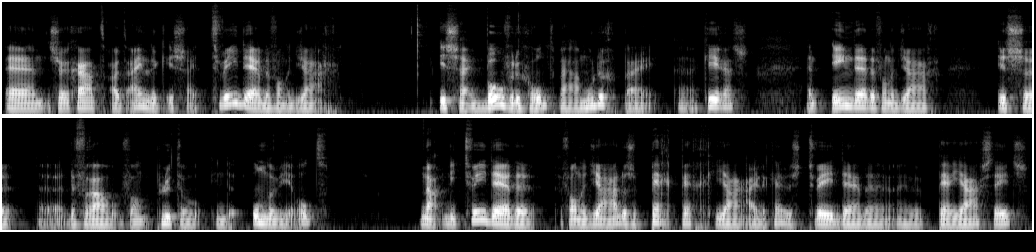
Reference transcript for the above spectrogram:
En ze gaat uiteindelijk, is zij twee derde van het jaar, is zij boven de grond bij haar moeder, bij uh, Keres. En een derde van het jaar is ze uh, de vrouw van Pluto in de onderwereld. Nou, die twee derde van het jaar, dus per, per jaar eigenlijk, hè, dus twee derde uh, per jaar steeds.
